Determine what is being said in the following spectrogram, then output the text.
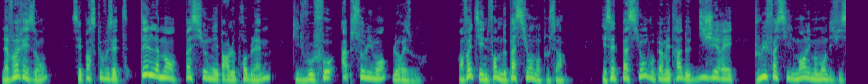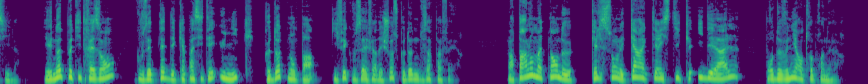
La vraie raison, c'est parce que vous êtes tellement passionné par le problème qu'il vous faut absolument le résoudre. En fait, il y a une forme de passion dans tout ça. Et cette passion vous permettra de digérer plus facilement les moments difficiles. Il y a une autre petite raison, que vous avez peut-être des capacités uniques que d'autres n'ont pas, qui fait que vous savez faire des choses que d'autres ne savent pas faire. Alors parlons maintenant de quelles sont les caractéristiques idéales pour devenir entrepreneur.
